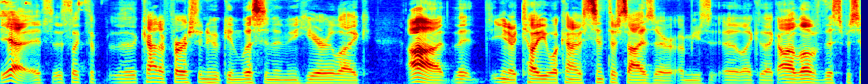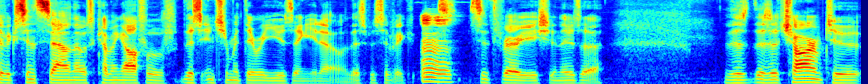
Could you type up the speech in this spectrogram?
Yeah, it's it's like the the kind of person who can listen and hear like ah, that you know, tell you what kind of synthesizer a music uh, like like oh, I love this specific synth sound that was coming off of this instrument they were using. You know, this specific mm. synth variation. There's a there's there's a charm to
